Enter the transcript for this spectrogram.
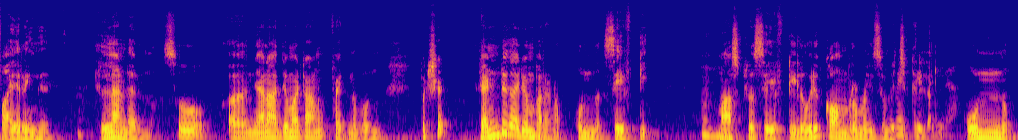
ഫയറിങ് എല്ലാം ഉണ്ടായിരുന്നു. സോ ഞാൻ ആദ്യമായിട്ടാണ് ഫൈറ്റിന് പോകുന്നത്. പക്ഷെ രണ്ട് കാര്യം പറയണം. ഒന്ന് സേഫ്റ്റി മാസ്റ്റർ സേഫ്റ്റിയിൽ ഒരു കോംപ്രമൈസും വെച്ചിട്ടില്ല. ഒന്നും.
